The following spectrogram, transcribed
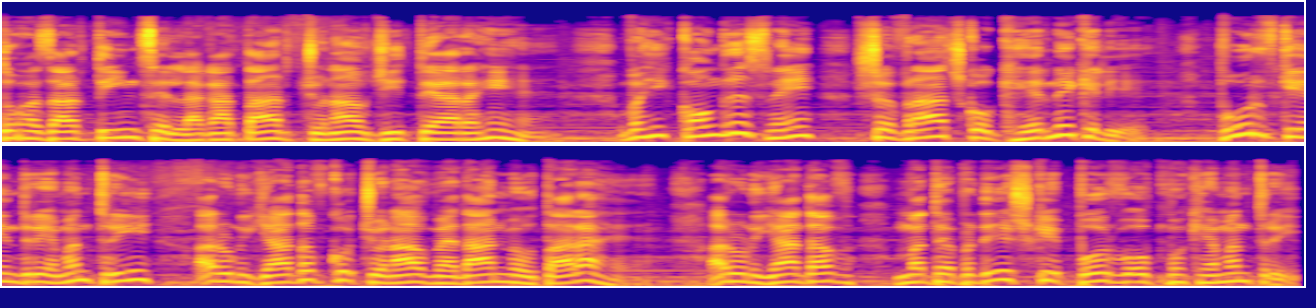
2003 से लगातार चुनाव जीतते आ रहे हैं। वहीं कांग्रेस ने शिवराज को घेरने के लिए पूर्व केंद्रीय मंत्री अरुण यादव को चुनाव मैदान में उतारा है। अरुण यादव मध्य प्रदेश के पूर्व उप मुख्यमंत्री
